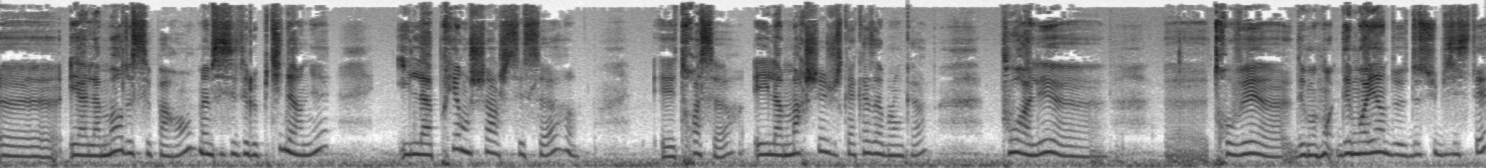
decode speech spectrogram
Euh, et à la mort de ses parents, même si c'était le petit dernier, il a pris en charge ses sœurs et trois sœurs et il a marché jusqu'à Casablanca pour aller euh, euh, trouver des, des, moyens de, subsister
